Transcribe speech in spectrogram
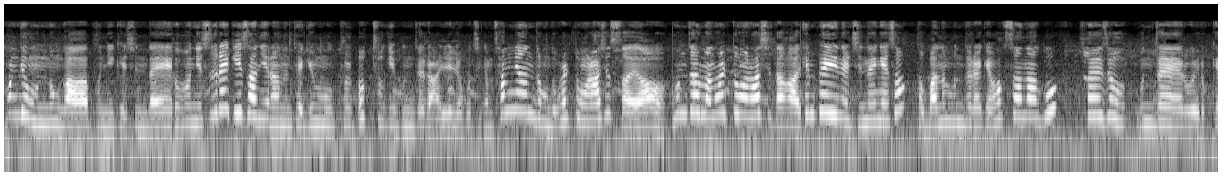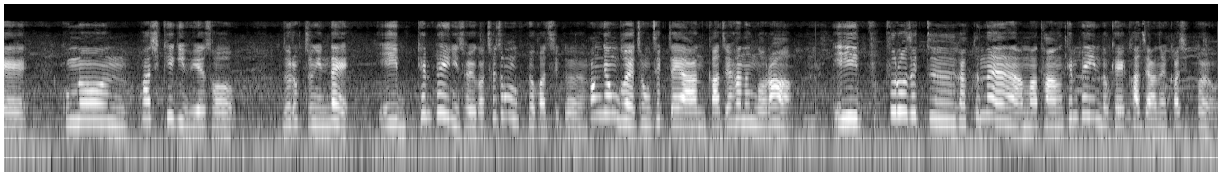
환경운동가 분이 계신데 그분이 쓰레기산이라는 대규모 불법 투기 문제를 알리려고 지금 3년 정도 활동을 하셨어요. 혼자만 활동을 하시다가 캠페인을 진행해서 더 많은 분들에게 확산하고 사회적 문제로 이렇게 공론화시키기 위해서 노력 중인데 이 캠페인이 저희가 최종 목표가 지금 환경부의 정책 제안까지 하는 거라 이 프로젝트가 끝나야 아마 다음 캠페인도 계획하지 않을까 싶어요.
